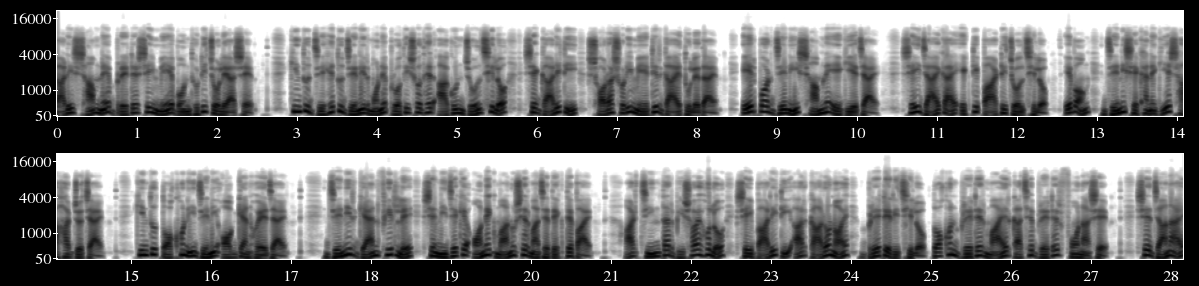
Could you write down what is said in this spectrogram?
গাড়ির সামনে ব্রেটের সেই মেয়ে বন্ধুটি চলে আসে। কিন্তু যেহেতু জেনির মনে প্রতিশোধের আগুন জ্বলছিল, সে গাড়িটি সরাসরি মেয়েটির গায়ে তুলে দেয়। এরপর জেনি সামনে এগিয়ে যায় সেই জায়গায় একটি পার্টি চলছিল এবং জেনি সেখানে গিয়ে সাহায্য চায়। কিন্তু তখনই জেনি অজ্ঞান হয়ে যায়। জেনির জ্ঞান ফিরলে সে নিজেকে অনেক মানুষের মাঝে দেখতে পায়। আর চিন্তার বিষয় হল, সেই বাড়িটি আর কারও নয়, ব্রেটেরই ছিল। তখন ব্রেটের মায়ের কাছে ব্রেটের ফোন আসে। সে জানায়,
